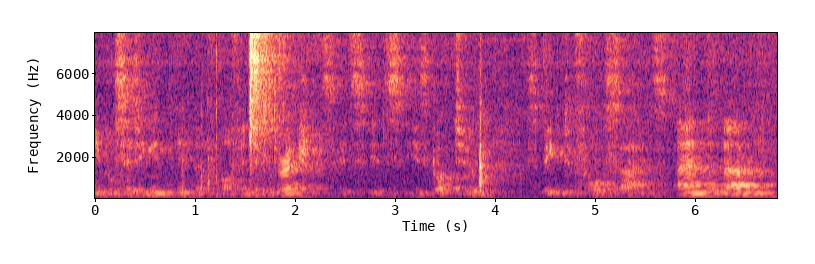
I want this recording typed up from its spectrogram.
people sitting in, in the, off in different directions. It's, it's, he's got to speak to four sides. And um,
